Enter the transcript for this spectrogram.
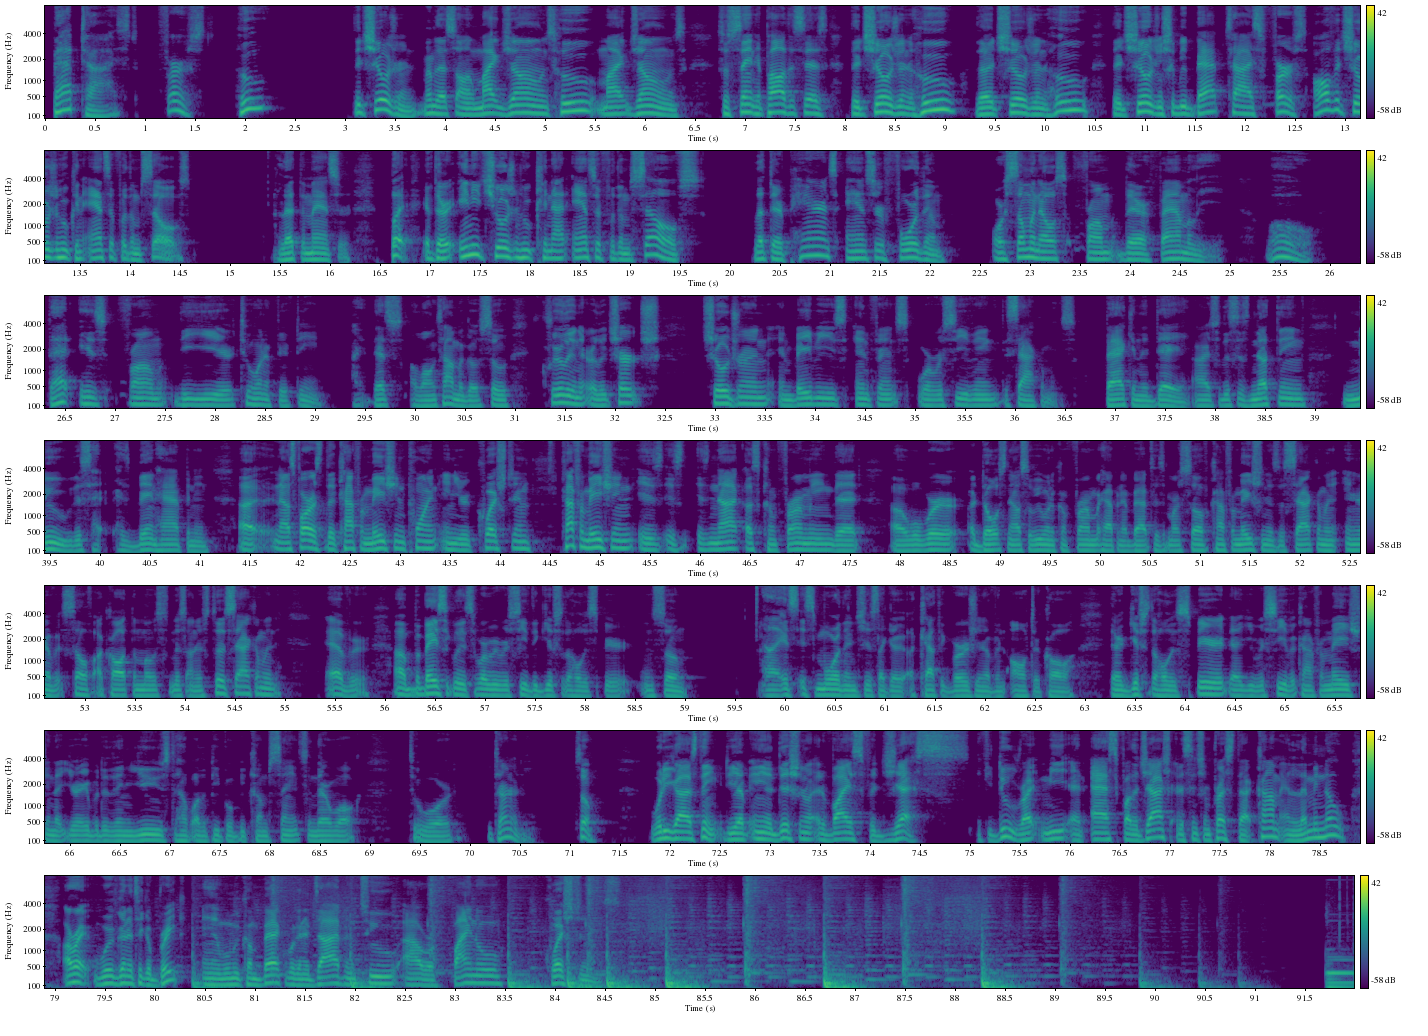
baptized first. Who? The children. Remember that song, Mike Jones. Who? Mike Jones. So St. Hippolytus says, The children who? The children who? The children should be baptized first. All the children who can answer for themselves, let them answer. But if there are any children who cannot answer for themselves, let their parents answer for them or someone else from their family. Whoa, that is from the year 215. That's a long time ago. So clearly in the early church, children and babies, infants were receiving the sacraments back in the day. All right. So this is nothing new. This ha- has been happening. Uh, now, as far as the confirmation point in your question, confirmation is, is, is not us confirming that uh, well, we're adults now, so we want to confirm what happened at baptism ourselves. Confirmation is a sacrament in and of itself. I call it the most misunderstood sacrament ever. Uh, but basically, it's where we receive the gifts of the Holy Spirit. And so uh, it's it's more than just like a, a, Catholic version of an altar call. There are gifts of the Holy Spirit that you receive at confirmation that you're able to then use to help other people become saints in their walk toward eternity. So, what do you guys think? Do you have any additional advice for Jess? If you do, write me at askfatherjosh at ascensionpress.com and let me know. All right, we're going to take a break. And when we come back, we're going to dive into our final questions.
